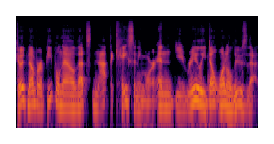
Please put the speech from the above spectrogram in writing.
good number of people now, that's not the case anymore, and you really don't want to lose that.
